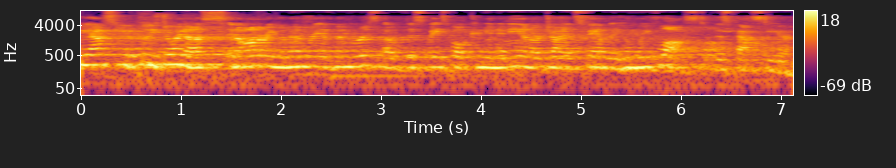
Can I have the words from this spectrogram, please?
We ask you to please join us in honoring the memory of members of this baseball community and our Giants family whom we've lost this past year.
